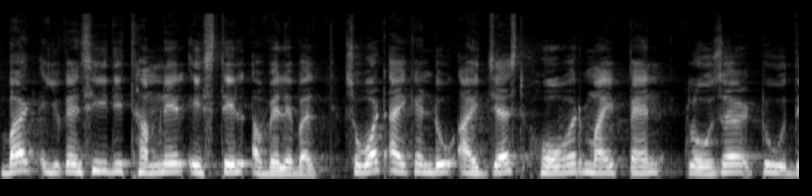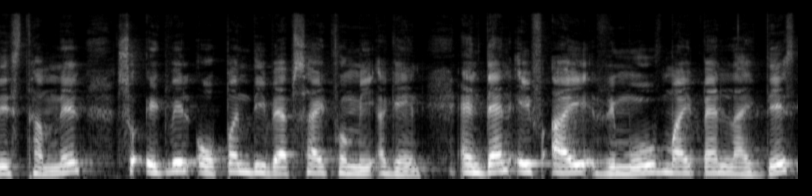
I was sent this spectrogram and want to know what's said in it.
But you can see the thumbnail is still available. So what I can do, I just hover my pen closer to this thumbnail. So it will open the website for me again. And then if I remove my pen like this,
